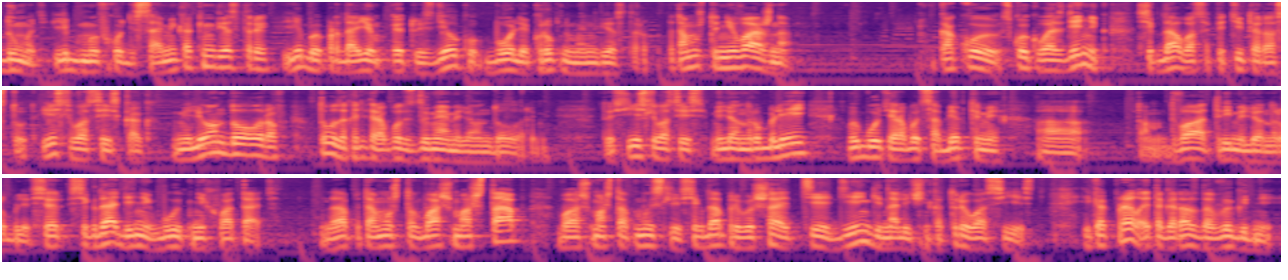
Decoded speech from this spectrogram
думать, либо мы входим сами как инвесторы, либо продаем эту сделку более крупному инвестору. Потому что неважно, какой, сколько у вас денег, всегда у вас аппетиты растут. Если у вас есть как миллион долларов, то вы захотите работать с двумя миллионами долларами. То есть если у вас есть миллион рублей, вы будете работать с объектами а, там, 2-3 миллиона рублей. Всегда денег будет не хватать да, потому что ваш масштаб, ваш масштаб мысли всегда превышает те деньги наличные, которые у вас есть. И, как правило, это гораздо выгоднее,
